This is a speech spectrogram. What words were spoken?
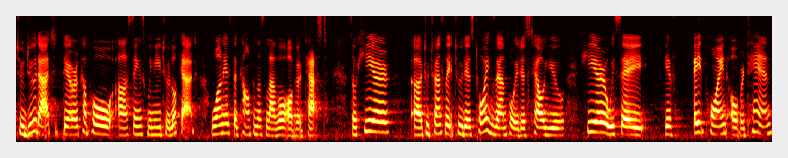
to do that, there are a couple uh, things we need to look at. One is the confidence level of your test. So here, uh, to translate to this toy example, we just tell you, here we say if 8 point over 10,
